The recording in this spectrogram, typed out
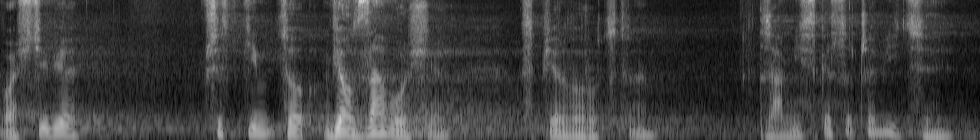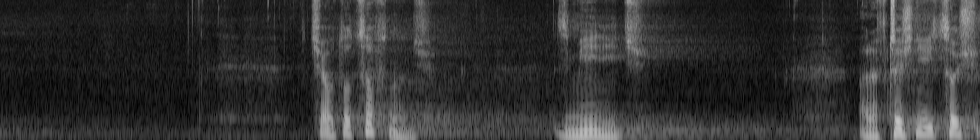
właściwie wszystkim, co wiązało się z pierworództwem. Za miskę soczewicy. Chciał to cofnąć, zmienić, ale wcześniej coś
